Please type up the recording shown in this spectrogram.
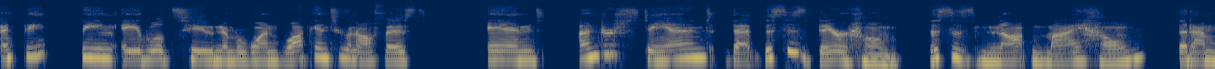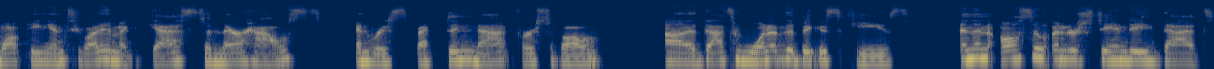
I think being able to number one, walk into an office and understand that this is their home. This is not my home that I'm walking into. I am a guest in their house and respecting that, first of all. Uh, that's one of the biggest keys. And then also understanding that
